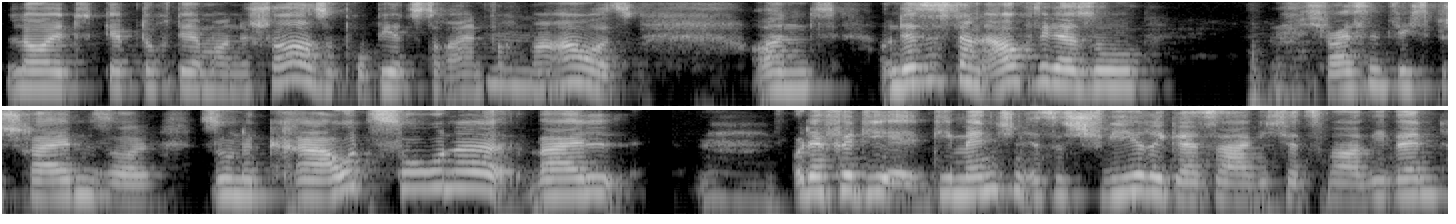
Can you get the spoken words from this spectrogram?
Leute, gebt doch der mal eine Chance, probiert es doch einfach mhm. mal aus. Und, und das ist dann auch wieder so, ich weiß nicht, wie ich es beschreiben soll, so eine Grauzone, weil oder für die, die Menschen ist es schwieriger, sage ich jetzt mal, wie wenn,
